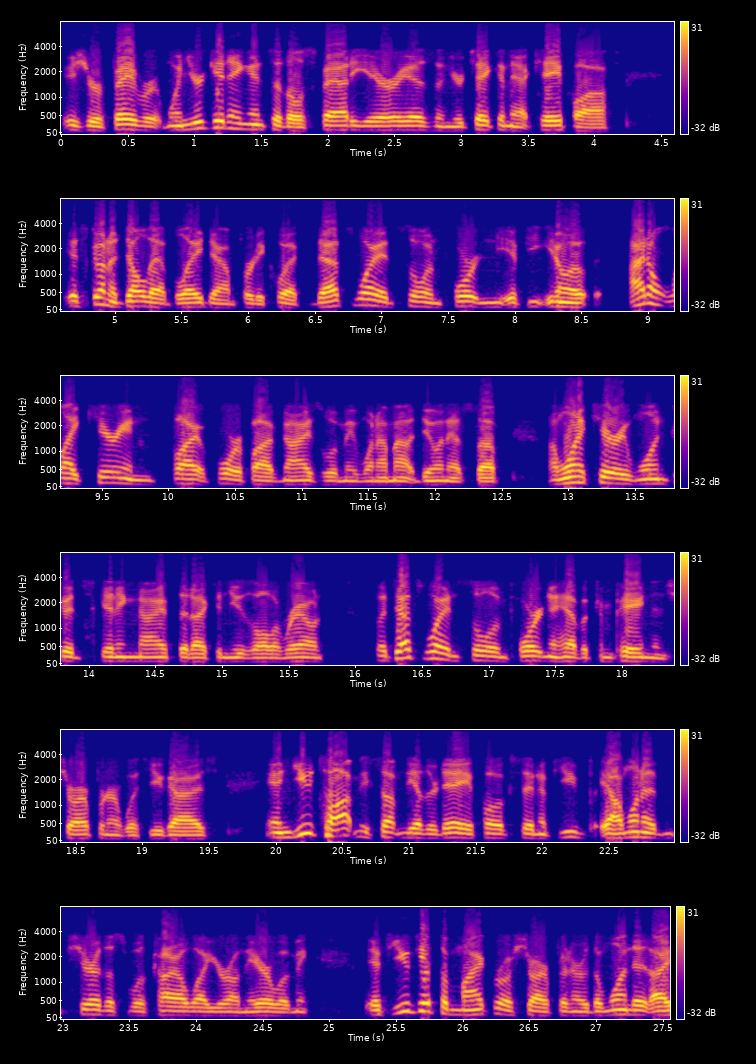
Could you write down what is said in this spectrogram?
is your favorite, when you're getting into those fatty areas and you're taking that cape off, it's going to dull that blade down pretty quick. That's why it's so important. If you you know, I don't like carrying five, four or five knives with me when I'm out doing that stuff. I want to carry one good skinning knife that I can use all around. But that's why it's so important to have a companion sharpener with you guys and you taught me something the other day, folks. And if you, I want to share this with Kyle while you're on the air with me. If you get the micro sharpener, the one that I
